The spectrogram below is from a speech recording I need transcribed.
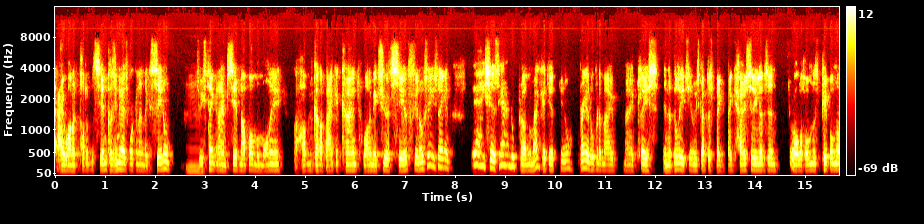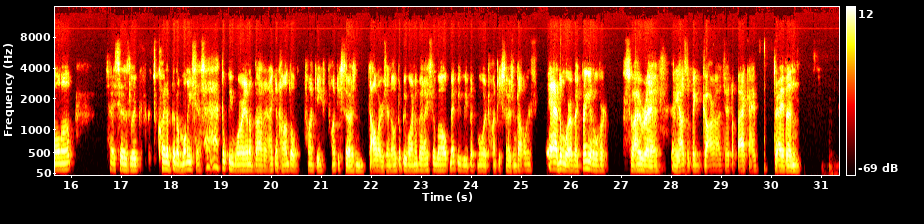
I want to put it the same because he knew I was working in the casino. Mm. So he's thinking I'm saving up all my money. I haven't got a bank account. I want to make sure it's safe, you know. So he's thinking, yeah, he says, yeah, no problem. I get you, you know, bring it over to my my place in the village. You know, he's got this big big house that he lives in, all the homeless people and all that. So I says, look, it's quite a bit of money. He says, ah, don't be worrying about it. I can handle twenty twenty thousand dollars. You know, don't be worrying about it. I said, well, maybe a wee bit more, twenty thousand dollars. Yeah, don't worry about it. Bring it over. So I arrive, and he has a big garage out the back. I drive in.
